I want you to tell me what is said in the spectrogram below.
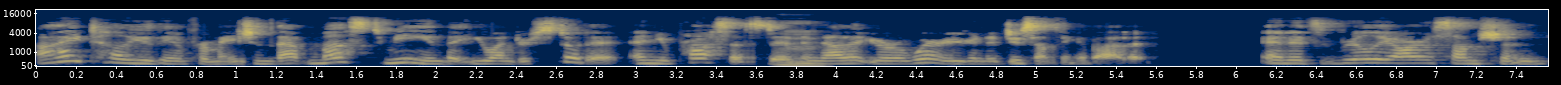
I tell you the information, that must mean that you understood it and you processed it. Mm. And now that you're aware, you're going to do something about it. And it's really our assumption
